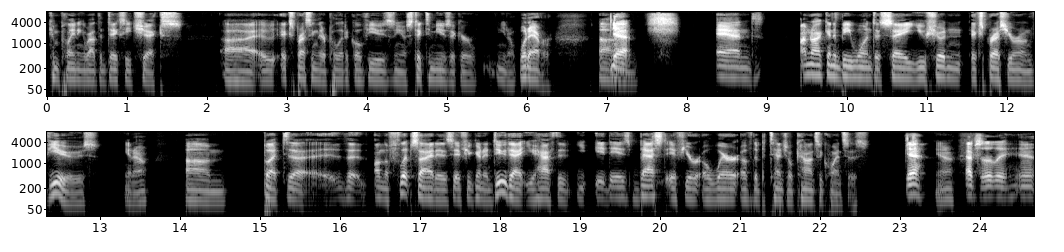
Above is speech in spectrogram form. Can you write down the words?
complaining about the Dixie Chicks, uh, expressing their political views, you know, stick to music or, you know, whatever. Um, yeah. And I'm not going to be one to say you shouldn't express your own views, you know. Um, but uh, the on the flip side is if you're going to do that, you have to. It is best if you're aware of the potential consequences. Yeah. Yeah. Absolutely. Yeah.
